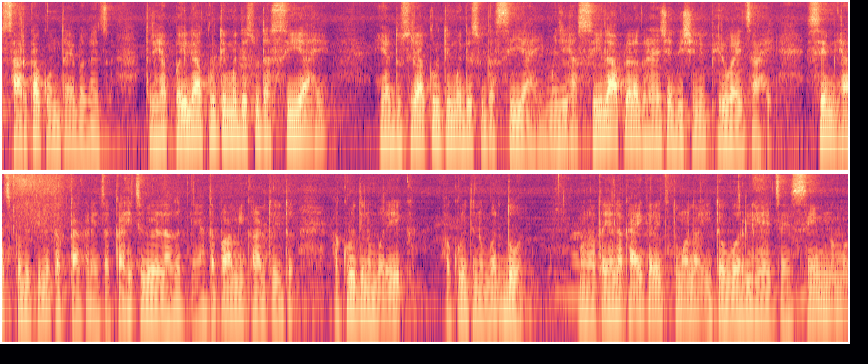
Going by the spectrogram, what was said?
सारखा कोणता आहे बघायचं? तर ह्या पहिल्या आकृतीमध्ये सुद्धा सी आहे. ह्या दुसऱ्या आकृतीमध्ये सुद्धा सी आहे. म्हणजे ह्या सीला आपल्याला घड्याच्या दिशेने फिरवायचं आहे. सेम ह्याच पद्धतीनं तक्ता काढायचा. काहीच वेळ लागत नाही. आता पहा मी काढतो इथं आकृती नंबर एक आकृती नंबर दोन. मग आता याला काय करायचं तुम्हाला? इथं वर लिहायचं आहे. सेम नंबर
